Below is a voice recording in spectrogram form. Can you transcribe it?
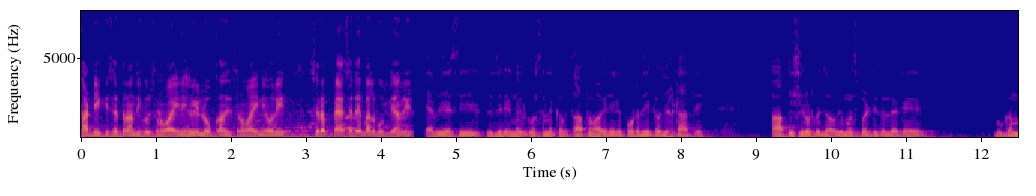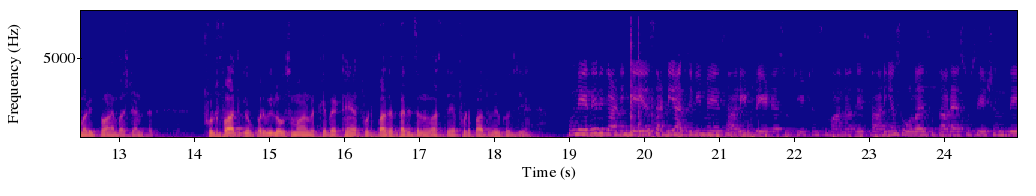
ਸਾਡੀ ਕਿਸੇ ਤਰ੍ਹਾਂ ਦੀ ਕੋਈ ਸੁਣਵਾਈ ਨਹੀਂ ਹੋਈ ਲੋਕਾਂ ਦੀ ਸੁਣਵਾਈ ਨਹੀਂ ਹੋ ਰਹੀ ਸਿਰਫ ਪੈਸੇ ਦੇ ਬਲਬੂਤਿਆਂ ਦੀ ਇਹ ਵੀ ਅਸੀਂ ਜਿਹੜੇ ਨਗਰ ਕੌਂਸਲ ਨੇ ਕਬ आप लोग आगे जो रिपोर्ट दी कब्जे हटाते आप इसी रोड पे जाओगे म्यूनसिपलिटी तो लेके गुग्गमबाड़ी पुराने बस स्टैंड तक फुटपाथ के ऊपर भी लोग सामान रखे बैठे हैं और फुटपाथ पे पैदल चलने वास्ते है फुटपाथ पे भी कब्जे हैं ਹੁਣ ਇਹਦੇ ਰਿਗਾਰਡਿੰਗ ਇਹ ਹੈ ਸਾਡੀ ਅੱਜ ਵੀ ਮੈਂ ਸਾਰੀ ਟ੍ਰੇਡ ਐਸੋਸੀਏਸ਼ਨ ਸਮਾਨਾ ਦੇ ਸਾਰੀਆਂ 16 17 ਐਸੋਸੀਏਸ਼ਨਸ ਦੇ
